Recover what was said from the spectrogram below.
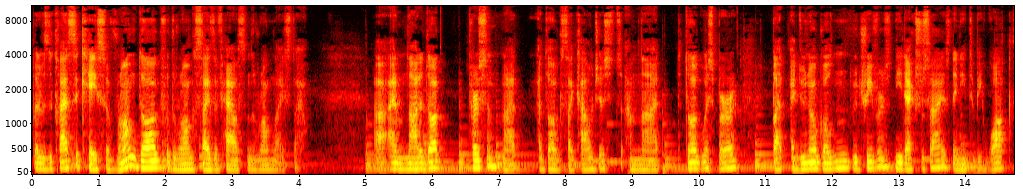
But it was the classic case of wrong dog for the wrong size of house and the wrong lifestyle. Uh, I'm not a dog person, not a dog psychologist. I'm not the dog whisperer, but I do know golden retrievers need exercise. They need to be walked.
